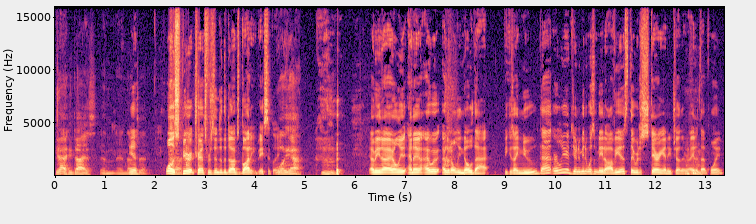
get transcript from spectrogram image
Yeah, he dies, and and that's it. well his spirit transfers into the dog's body basically. Well, yeah, I mean I only and I I I would only know that because I knew that earlier. Do you know what I mean? It wasn't made obvious. They were just staring at each other right at that point.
